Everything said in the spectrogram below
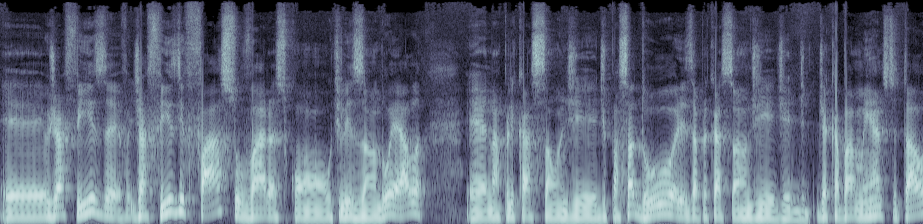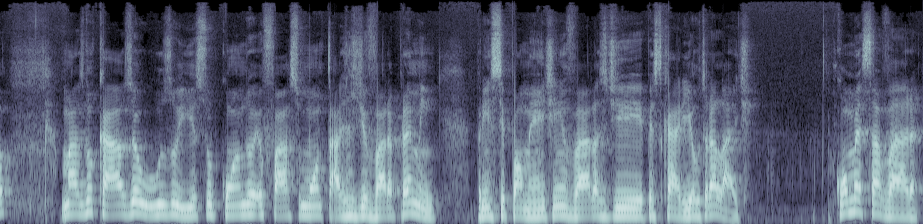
É, eu já fiz, é, já fiz e faço varas com, utilizando ela, é, na aplicação de, de passadores, aplicação de, de, de, acabamentos e tal, mas no caso eu uso isso quando eu faço montagens de vara para mim, principalmente em varas de pescaria ultralight. Como essa vara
